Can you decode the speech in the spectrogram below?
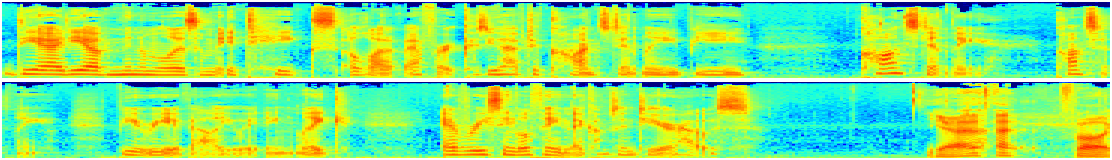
the idea of minimalism, it takes a lot of effort because you have to constantly be, constantly, constantly be reevaluating like every single thing that comes into your house. yeah. I, well,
